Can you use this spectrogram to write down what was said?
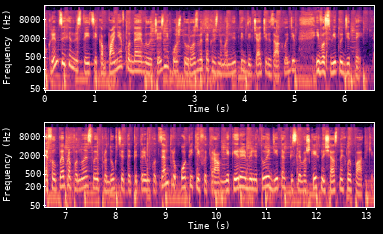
Окрім цих інвестицій, компанія вкладає величезні кошти у розвиток різноманітних дитячих закладів і в освіту дітей. ФЛП пропонує свою продукцію та підтримку центру опіків і травм, який реабілітує діток після важких нещасних випадків.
